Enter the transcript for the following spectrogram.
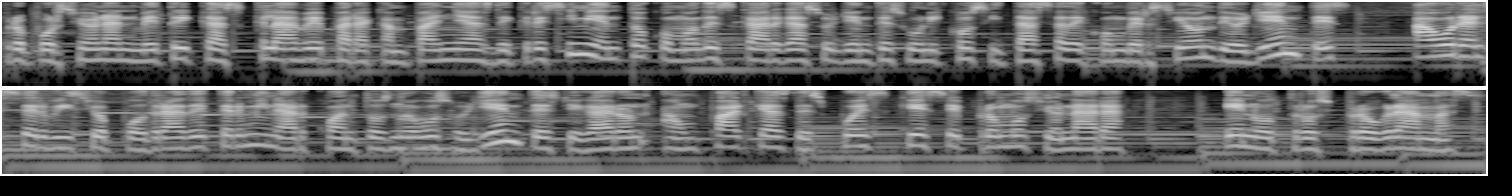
proporcionan métricas clave para campañas de crecimiento como descargas, oyentes únicos y tasa de conversión de oyentes. Ahora el servicio podrá determinar cuántos nuevos oyentes llegaron a un podcast después que se promocionara en otros programas.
